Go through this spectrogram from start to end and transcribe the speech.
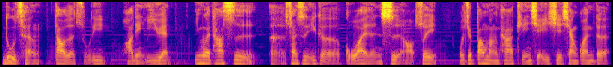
路程，到了主力华典医院，因为他是呃算是一个国外人士哦，所以我就帮忙他填写一些相关的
